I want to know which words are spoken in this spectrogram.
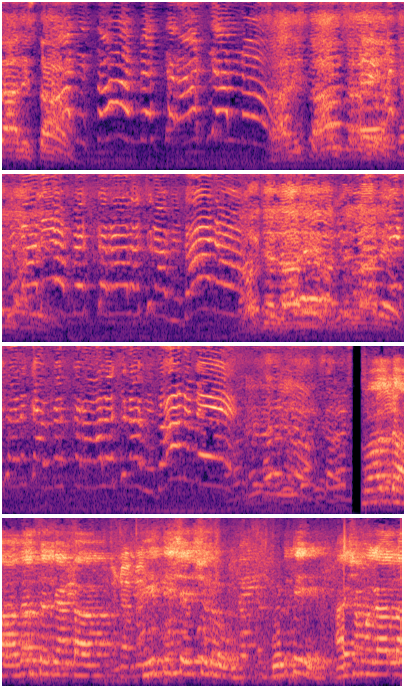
సాధిస్తాం సాధిస్తాం ఆదర్శ జెండా కీర్తిశేషులు గుడితి ఆశమ్మ గార్ల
